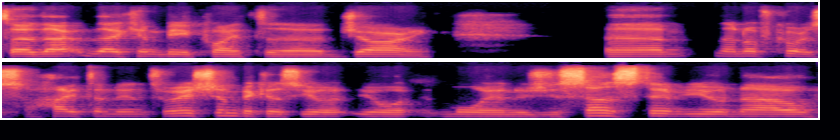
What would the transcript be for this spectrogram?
so that that can be quite uh, jarring. Um, and of course, heightened intuition because you're you're more energy sensitive. You're now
